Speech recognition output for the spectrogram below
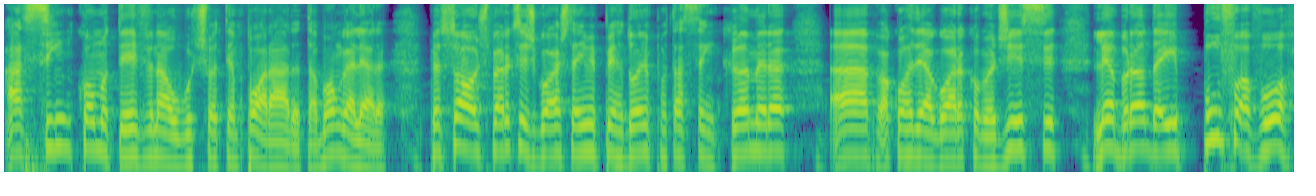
assim como teve na última temporada, tá bom, galera? Pessoal, espero que vocês gostem aí, me perdoem por estar sem câmera, uh, acordei agora, como eu disse. Lembrando aí, por favor,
